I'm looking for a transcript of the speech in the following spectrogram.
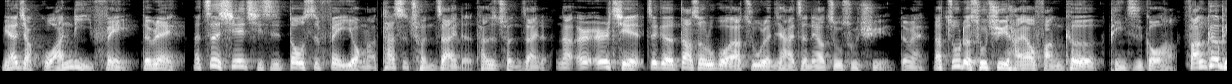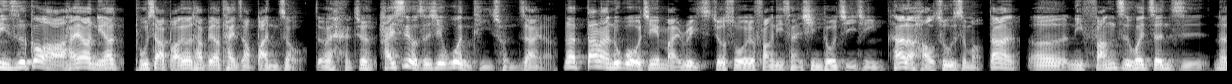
你要缴管理费，对不对？那这些其实都是费用啊，它是存在的，它是存在的。那而而且这个到时候如果要租，人家还真的要租出去，对不对？那租的出去还要房客品质够好，房客品质够好，还要你要菩萨保佑他不要太早搬走，对不对？就还是有这些问题存在了。那当然，如果我今天买 REITs，就所谓的房地产信托基金。它的好处是什么？当然，呃，你房子会增值，那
